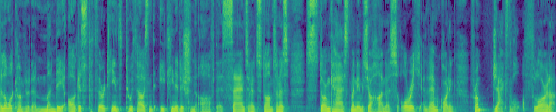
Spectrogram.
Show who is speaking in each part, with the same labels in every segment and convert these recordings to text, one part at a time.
Speaker 1: Hello, welcome to the Monday, August 13th, 2018 edition of the SANS and Storm Center's Stormcast. My name is Johannes Ulrich and I'm recording from Jacksonville, Florida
